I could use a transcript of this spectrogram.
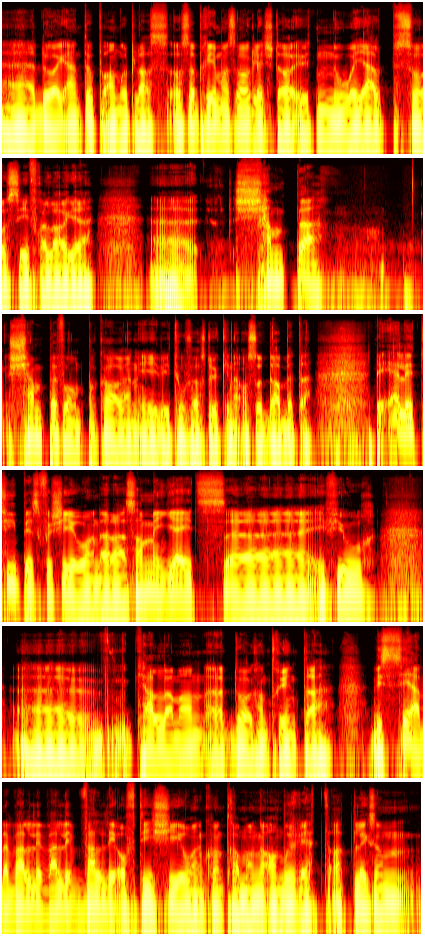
Eh, dog endte opp på andreplass. Også Primoz Roglic, da, uten noe hjelp, så å si, fra laget. Eh, kjempe kjempeform på karen i de to første ukene, og så dabbet det. Det er litt typisk for giroen, det der. Samme Yates uh, i fjor. Uh, Kellermann, uh, dog han trynte. Vi ser det veldig, veldig, veldig ofte i giroen kontra mange andre ritt, at liksom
